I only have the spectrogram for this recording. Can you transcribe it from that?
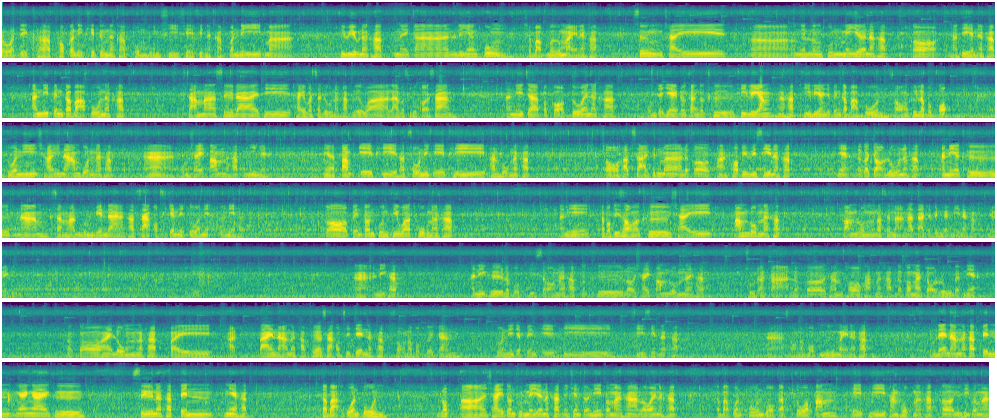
สวัสดีครับ พบกันอีกคลิปหนึ่งนะครับ ผมบูม 4K Fit นะครับ วันนี้มารีวิวนะครับ ในการเลี้ยงกุ้งฉบับมือใหม่นะครับ ซึ่งใช้เเงินลงทุนไม่เยอะนะครับ ก็อย่างที่เห็นนะครับ อันนี้เป็นกระบะปูนนะครับ สามารถซื้อได้ที่ไทยวัสดุนะครับ หรือว่าร้านวัสดุก่อสร้าง อันนี้จะประกอบด้วยนะครับผมจะแยกด้วยกันก็คือที่เลี้ยงนะครับ ที่เลี้ยงจะเป็นกระบะปูนสองคือระบบอ๊อก ตัวนี้ใช้น้ำบนนะครับ อ่า ผมใช้ปั๊มนะครับ นี่ไง เนี่ยปั๊ม AP ครับโซนิก AP พันหนะครับ ต่อครับสายขึ้นมาแล้วก็ผ่านท่อ PVC นะครับ เนี่ยแล้วก็เจาะรูนะครับ อันนี้ก็คือน้ำสามารถหมุนเวียนได้นะครับ สร้างออกซิเจนในตัวเนี่ยตัวนี้ครับ ก็เป็นต้นทุนที่ว่าถูกนะครับ อันนี้ระบบที่สองก็คือใช้ปั๊มลมนะครับ ปั๊มลมลักษณะหน้าตาจะเป็นแบบนี้นะครับ เดี๋ยวให้ดูอ่าอันนี้ครับ อันนี้คือระบบที่สองนะครับ ก็คือเราใช้ปั๊มลมนะครับสูดอากาศแล้วก็ทำท่อพักนะครับ แล้วก็มาเจาะรูแบบเนี้ยแล้วก็ให้ลมนะครับ ไปอัดใต้น้ำนะครับ เพื่อสร้างออกซิเจนนะครับสองระบบด้วยกัน ตัวนี้จะเป็น AP 40 นะครับ อ่าสองระบบมือใหม่นะครับ ผมแนะนำนะครับเป็นง่ายๆคือซื้อนะครับเป็นเนี่ยครับกระบะกวนปูนใช้ต้นทุนไม่เยอะนะครับ อย่างเช่นตัวนี้ประมาณ 500 นะครับ กระบะกวนปูนบวกกับตัวปั๊ม AP 1,600นะครับ ก็อยู่ที่ประมาณ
